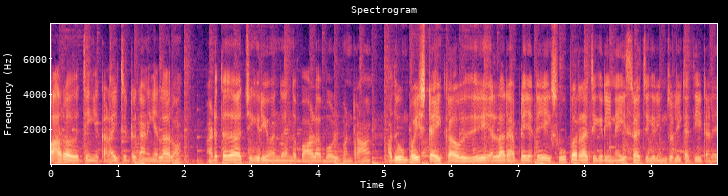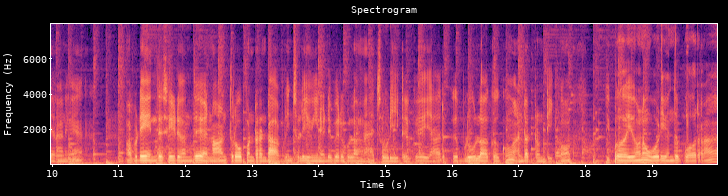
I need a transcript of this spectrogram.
பாரை வச்சு இங்கே கலாய்ச்சிட்டு இருக்கானுங்க எல்லாரும். அடுத்ததாக சிகிரி வந்து அந்த பாலை பவுல் பண்ணுறான் அதுவும் போய் ஸ்ட்ரைக் ஆகுது. எல்லோரும் அப்படியே டேய் சூப்பர் ராஜகிரி நைஸ் ராஜகிரின்னு சொல்லி கத்திட்டு அலையிறானுங்க. அப்படியே இந்த சைடு வந்து நான் த்ரோ பண்ணுறேன்டா அப்படின்னு சொல்லி இவங்க ரெண்டு பேருக்குள்ளே மேட்ச் ஓடிட்டு இருக்கு. யாருக்கு? ப்ளூ லாக்குக்கும் அண்டர் டுவெண்ட்டிக்கும் இப்போ இவனும் ஓடி வந்து போடுறான்.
